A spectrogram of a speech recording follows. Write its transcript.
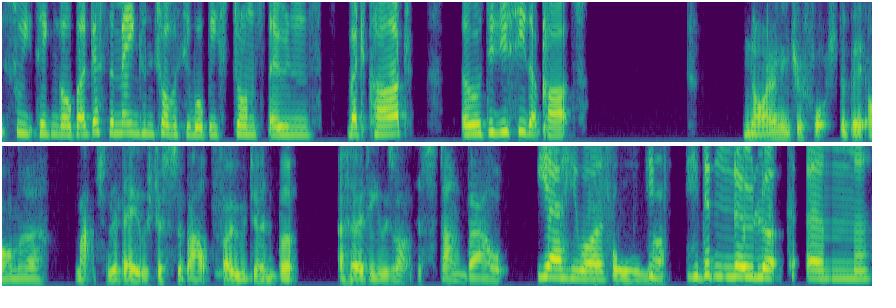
sweet taking goal. But I guess the main controversy will be John Stones' red card. Oh, did you see that part? No, I only just watched a bit on a match of the day. It was just about Foden, but I heard he was like the standout Yeah, he was. He performer. he didn't no look um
